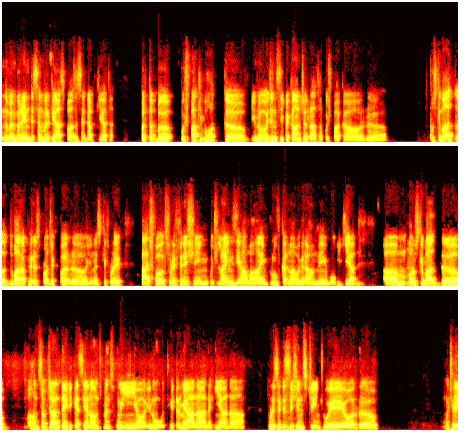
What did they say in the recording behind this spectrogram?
नवंबर एंड दिसंबर के आसपास इसे डब किया था पर तब पुष्पा की बहुत यू नो अर्जेंसी पे काम चल रहा था पुष्पा का और uh, उसके बाद दोबारा फिर इस प्रोजेक्ट पर यू नो इसके थोड़े पैच वर्क थोड़े फिनिशिंग कुछ लाइंस यहाँ वहाँ इम्प्रूव करना वगैरह हमने वो भी किया um, और हम्म। उसके बाद uh, हम सब जानते हैं कि कैसी अनाउंसमेंट्स हुई और यू नो थिएटर में आना नहीं आना थोड़े से डिसीज़न चेंज हुए और मुझे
